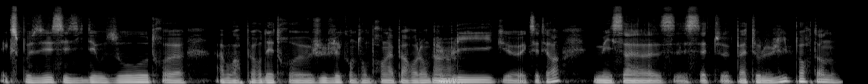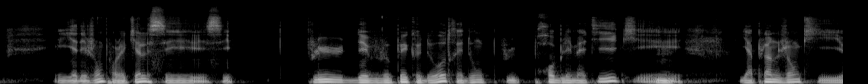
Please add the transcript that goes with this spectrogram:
exposer ses idées aux autres, euh, avoir peur d'être jugé quand on prend la parole en Ah. public, etc. Mais ça, cette pathologie porte un nom. Et il y a des gens pour lesquels c'est c'est plus développé que d'autres et donc plus problématique. Et Mm. il y a plein de gens qui,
